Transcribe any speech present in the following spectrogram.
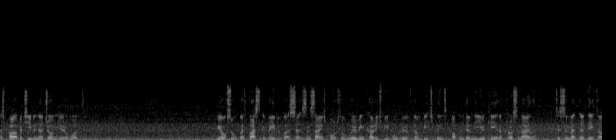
as part of achieving their John Muir Award. We also, with Plastic Bay, we've got a citizen science portal where we encourage people who have done beach cleans up and down the UK and across an island to submit their data.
